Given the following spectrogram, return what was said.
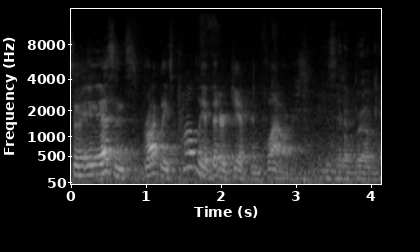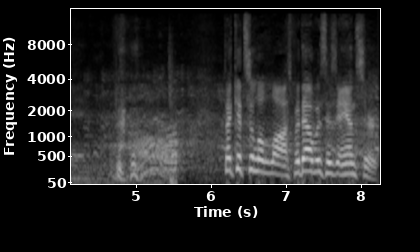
So in essence, broccoli is probably a better gift than flowers. Is it a brocade? oh. That gets a little lost, but that was his answer.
